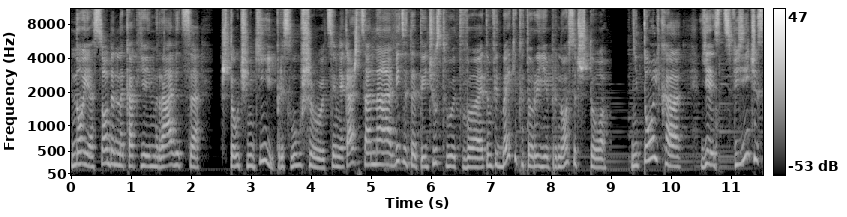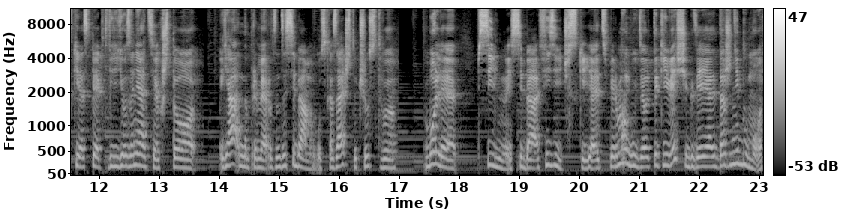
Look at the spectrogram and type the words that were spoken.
но и особенно, как ей нравится что ученики прислушиваются, и мне кажется, она видит это и чувствует в этом фидбэке, который ей приносят, что не только есть физический аспект в ее занятиях, что я, например, за себя могу сказать, что чувствую более сильной себя физически. Я теперь могу делать такие вещи, где я даже не думала.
